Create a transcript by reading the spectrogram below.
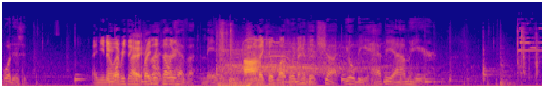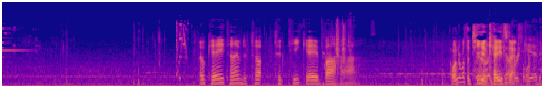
What is it? and you know In what everything way? was brightly Might not colored, have a med kit, ah. and I killed lots but of when you get shot, you'll be happy I'm here. Okay, time to talk to TK Baha. I wonder what the T Well, and K stand covered, for. Kid.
